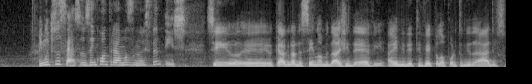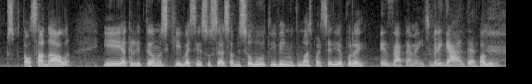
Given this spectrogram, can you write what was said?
E muito sucesso. Nos encontramos no Estantiche. Sim, eu, é, eu quero agradecer em nome da Agidev, a NDTV pela oportunidade, o Hospital Sadala. E acreditamos que vai ser sucesso absoluto e vem muito mais parceria por aí. Exatamente. Obrigada. Valeu.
